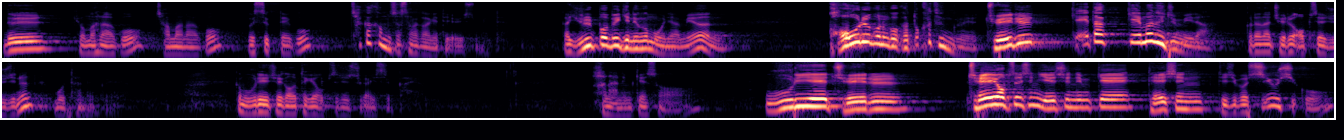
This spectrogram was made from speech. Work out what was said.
늘 교만하고 자만하고 으쓱대고 착각하면서 살아가게 되어 있습니다. 그러니까 율법의 기능은 뭐냐면 거울을 보는 것과 똑같은 거예요. 죄를 깨닫게만 해줍니다. 그러나 죄를 없애주지는 못하는 거예요. 그럼 우리의 죄가 어떻게 없어질 수가 있을까요? 하나님께서 우리의 죄를 죄 없으신 예수님께 대신 뒤집어 씌우시고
